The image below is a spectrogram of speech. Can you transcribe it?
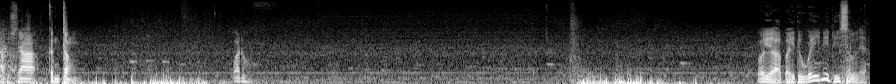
Harusnya kenceng. Waduh. Oh ya, by the way ini diesel ya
